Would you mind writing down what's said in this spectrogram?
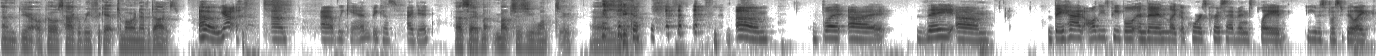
And, you know, of course, how could we forget Tomorrow Never Dies? Oh yeah. Um. Uh. We can because I did. I say, mu much as you want to. Uh, Um. But uh, they um, they had all these people, and then like of course Chris Evans played. He was supposed to be like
